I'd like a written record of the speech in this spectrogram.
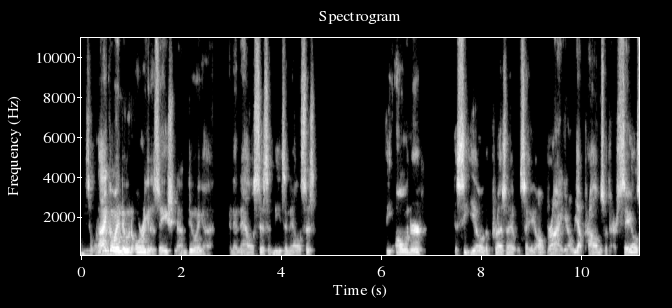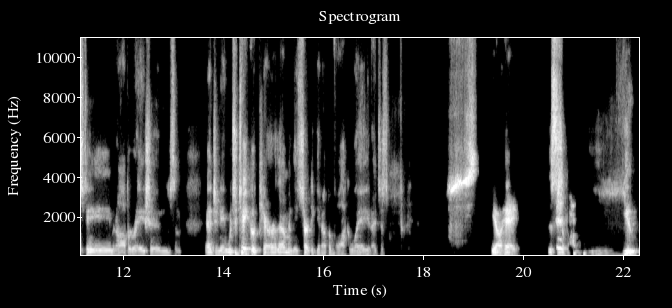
Mm-hmm. So when I go into an organization, I'm doing a, an analysis, a needs analysis. The owner, the CEO, the president will say, Oh, Brian, you know, we got problems with our sales team and operations and engineering. Would you take good care of them? And they start to get up and walk away. And I just, you know, hey, this is about you.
